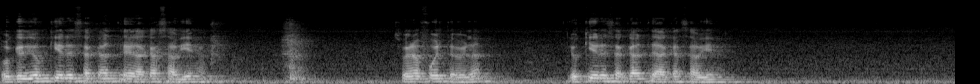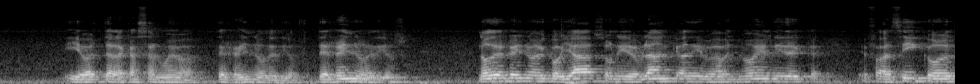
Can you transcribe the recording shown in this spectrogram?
Porque Dios quiere sacarte de la casa vieja. Suena fuerte, ¿verdad? Dios quiere sacarte de la casa vieja y llevarte a la casa nueva del reino de Dios, del reino de Dios. No del reino de Collazo, ni de Blanca, ni de Manuel, ni de Francisco,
